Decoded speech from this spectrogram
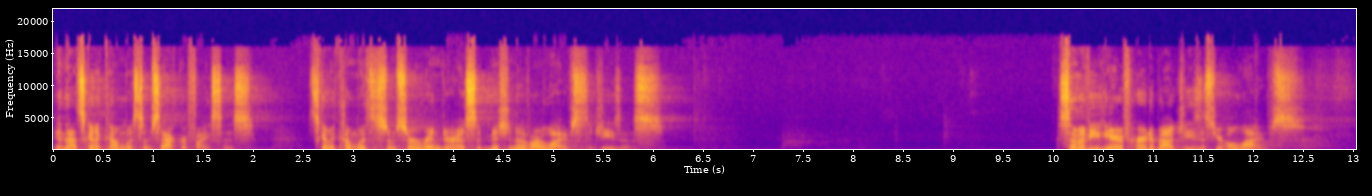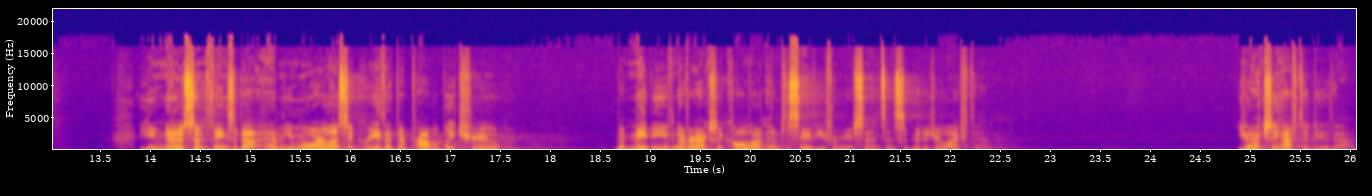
And that's going to come with some sacrifices. It's going to come with some surrender, a submission of our lives to Jesus. Some of you here have heard about Jesus your whole lives. You know some things about him. You more or less agree that they're probably true, but maybe you've never actually called on him to save you from your sins and submitted your life to him. You actually have to do that.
